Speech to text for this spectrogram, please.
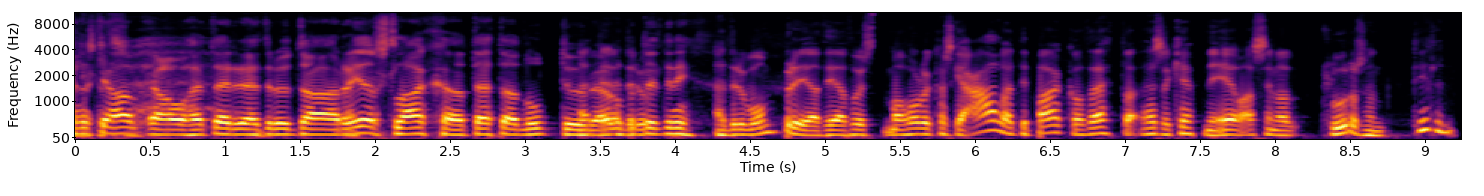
kannski að, já, þetta er, þetta er auðvitað reyðarslag að þetta er- Európa-deildinni. Þetta eru vombriða því að þú veist, maður horfður kannski aðalega tilbaka á þetta, þessa keppni ef Arsenal klúra sann til en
